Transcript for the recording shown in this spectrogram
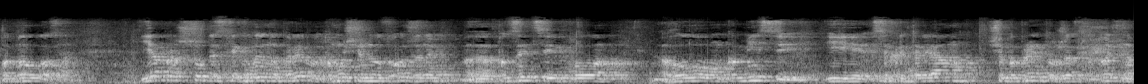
Одноголосно. Я прошу 10 хвилинну перерву, тому що не узгоджені е, позиції по головам комісії і секретарям, щоб прийнято вже остаточно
